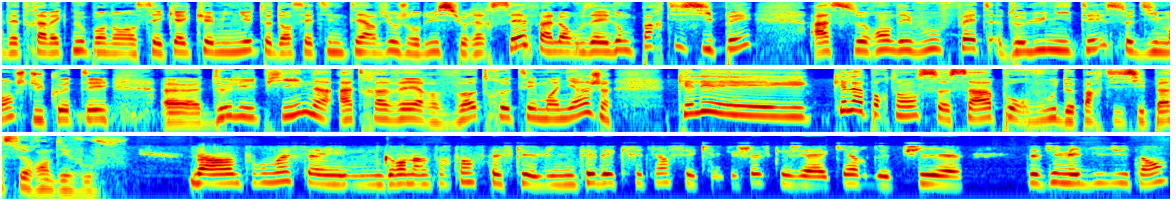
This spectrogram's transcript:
d'être avec nous pendant ces quelques minutes dans cette interview aujourd'hui sur RCF. Alors vous allez donc participer à ce rendez-vous fête de l'unité ce dimanche du côté euh, de l'épine à travers votre témoignage. Quelle, est, quelle importance ça a pour vous de participer à ce rendez-vous? Ben, pour moi, ça a une grande importance parce que l'unité des chrétiens, c'est quelque chose que j'ai à cœur depuis, euh, depuis mes 18 ans.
